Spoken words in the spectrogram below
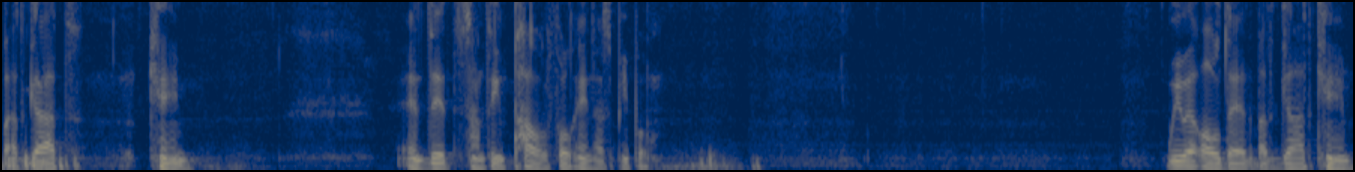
But God came and did something powerful in us, people. We were all dead, but God came.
